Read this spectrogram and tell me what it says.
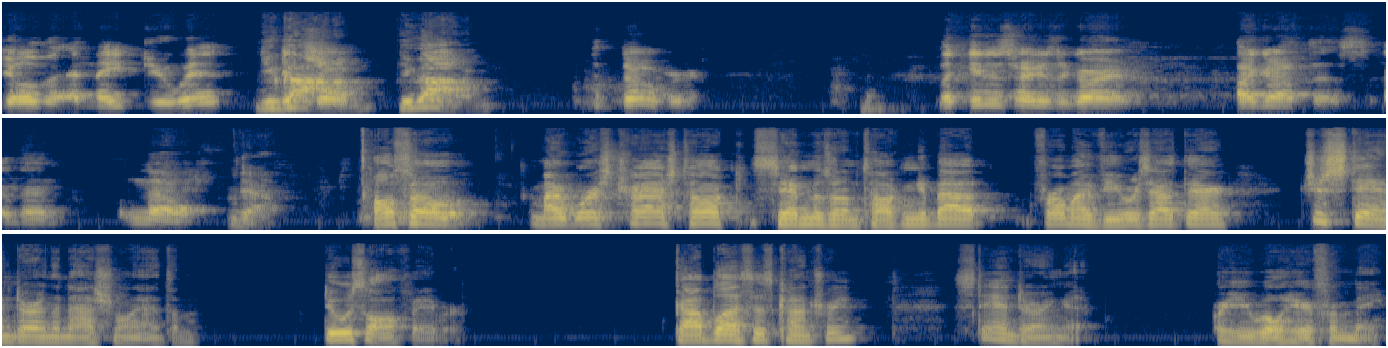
field and they do it, You got him. You got him. it's over. Like in his head, he's like, "All right, I got this," and then no. Yeah. Also, my worst trash talk. Sam knows what I'm talking about. For all my viewers out there, just stand during the national anthem. Do us all a favor. God bless his country. Stand during it, or you will hear from me.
